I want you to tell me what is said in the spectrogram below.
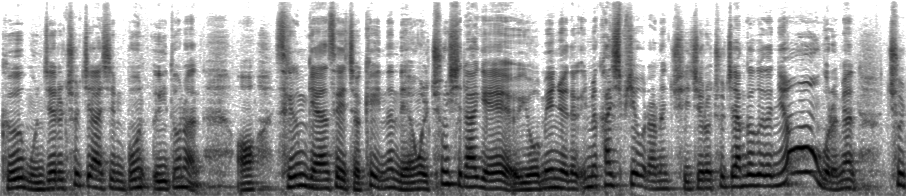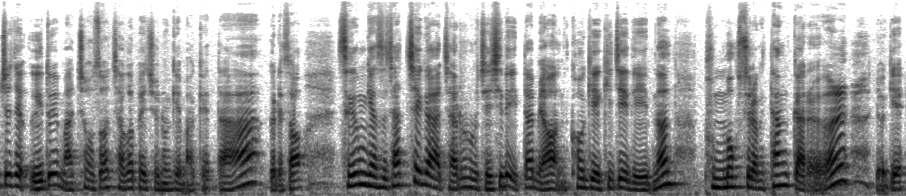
그 문제를 출제하신 분 의도는 어, 세금 계산서에 적혀 있는 내용을 충실하게 요 메뉴에다가 입력하십시오라는 취지로 출제한 거거든요. 그러면 출제자 의도에 맞춰서 작업해 주는 게 맞겠다. 그래서 세금 계산서 자체가 자료로 제시되어 있다면 거기에 기재되어 있는 분목 수량 단가를 여기에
